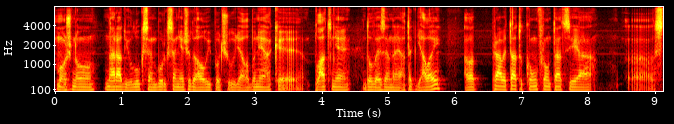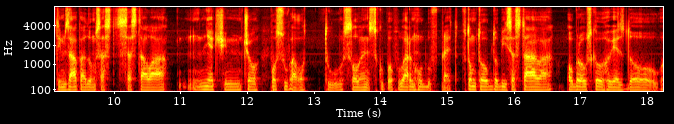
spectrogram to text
možno na rádiu Luxemburg sa niečo dalo vypočuť alebo nejaké platne dovezené a tak ďalej. Ale práve táto konfrontácia e, s tým západom sa, sa stala niečím, čo posúvalo tú slovenskú populárnu hudbu vpred. V tomto období sa stáva obrovskou hviezdou e,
